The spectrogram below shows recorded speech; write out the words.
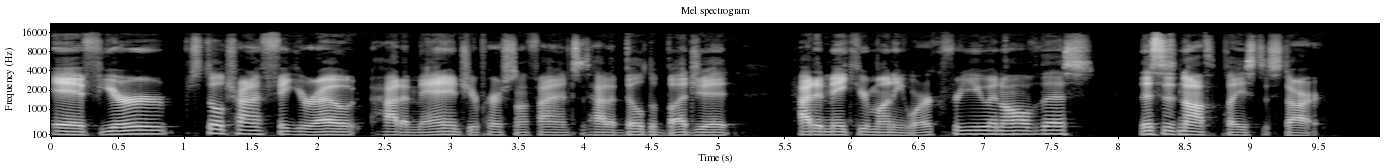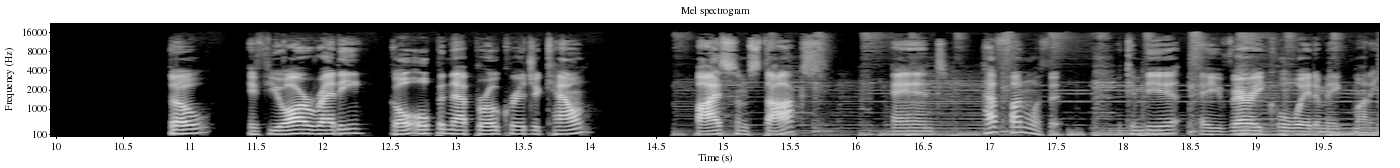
If you're still trying to figure out how to manage your personal finances, how to build a budget, how to make your money work for you in all of this, this is not the place to start. So, if you are ready, go open that brokerage account, buy some stocks, and have fun with it. It can be a, very cool way to make money.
